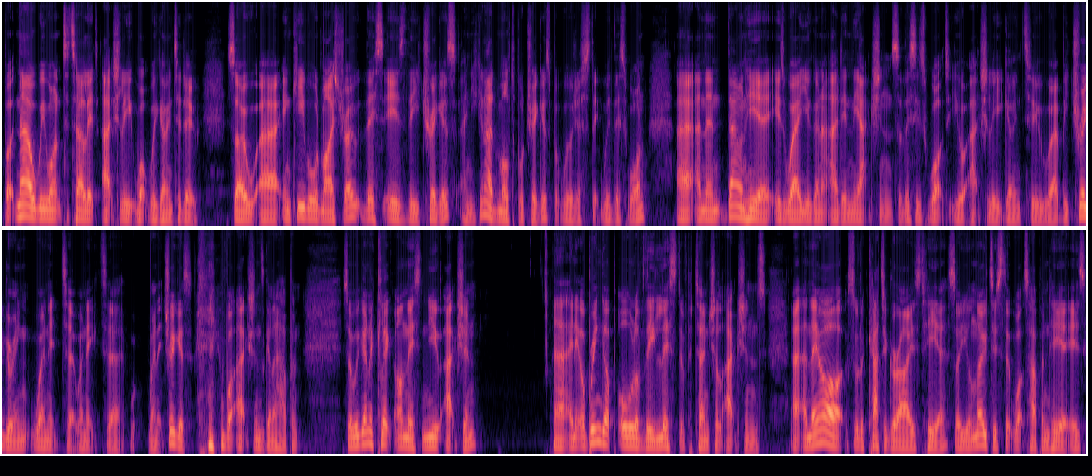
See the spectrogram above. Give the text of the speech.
but now we want to tell it actually what we're going to do. So uh, in Keyboard Maestro, this is the triggers, and you can add multiple triggers, but we'll just stick with this one. Uh, and then down here is where you're going to add in the actions. So this is what you're actually going to uh, be triggering when it uh, when it when it triggers. what action is going to happen? So we're going to click on this new action. Uh, and it'll bring up all of the list of potential actions. Uh, and they are sort of categorized here. So you'll notice that what's happened here is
